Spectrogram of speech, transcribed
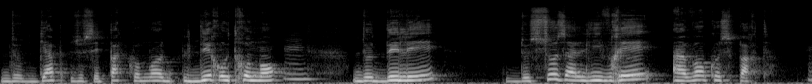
de gaps, je ne sais pas comment le dire autrement, Mm. de délais, de choses à livrer avant qu'on se parte. Mm.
